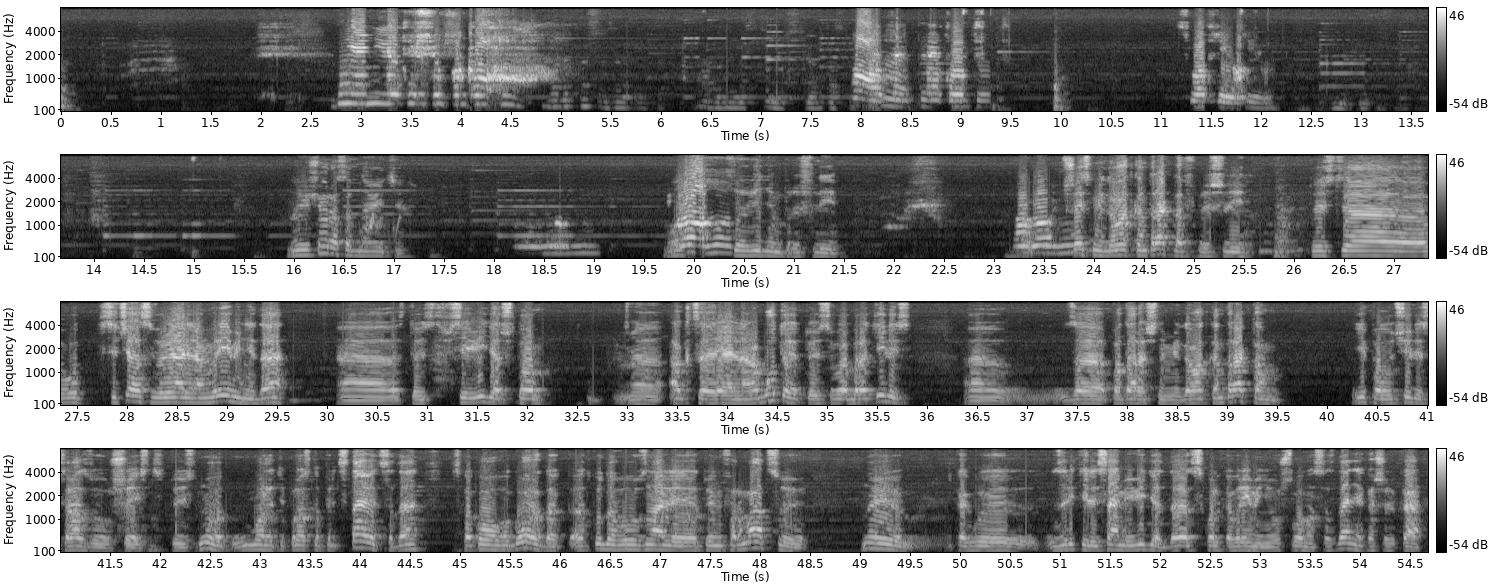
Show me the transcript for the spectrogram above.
нет, нет, еще пока. Надо каши за это. Надо навести и все. А, А, это, это- это, смотри, Ну еще раз обновите. Вот, Вот. все видим, пришли. Мгм. 6 мегаватт контрактов пришли. То есть э, вот сейчас в реальном времени, да, э, то есть все видят, что э, акция реально работает. То есть вы обратились за подарочным мегаватт контрактом и получили сразу 6. То есть, ну, вот можете просто представиться, да, с какого вы города, откуда вы узнали эту информацию. Ну и как бы зрители сами видят, да, сколько времени ушло на создание кошелька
